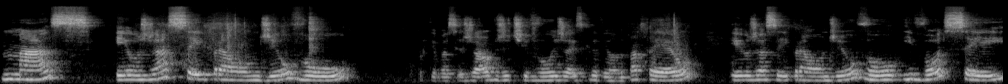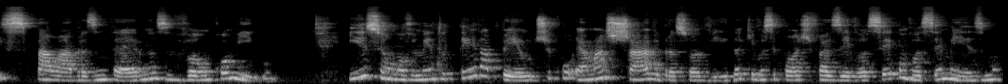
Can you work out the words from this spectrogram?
Mas eu já sei para onde eu vou, porque você já objetivou e já escreveu no papel, eu já sei para onde eu vou e vocês, palavras internas, vão comigo. Isso é um movimento terapêutico, é uma chave para a sua vida que você pode fazer você com você mesmo,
